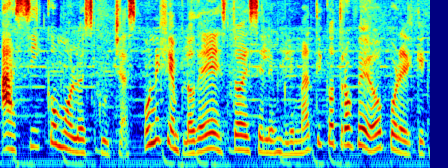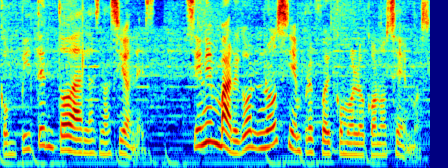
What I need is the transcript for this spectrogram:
Así como lo escuchas. Un ejemplo de esto es el emblemático trofeo por el que compiten todas las naciones. Sin embargo, no siempre fue como lo conocemos.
